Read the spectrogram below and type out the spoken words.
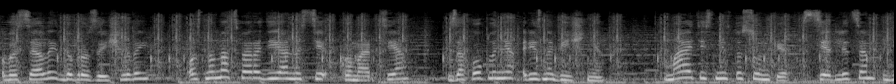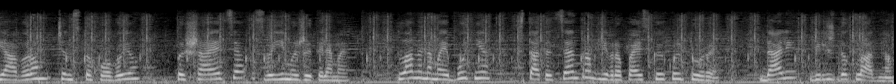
веселий, доброзичливий, основна сфера діяльності комерція, захоплення різнобічні. Має тісні стосунки з Сєдліцем, Явором, Ченстоховою, пишається своїми жителями. Плани на майбутнє стати центром європейської культури. Далі більш докладно.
